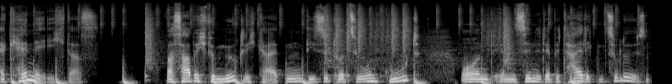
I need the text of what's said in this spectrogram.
erkenne ich das? Was habe ich für Möglichkeiten, die Situation gut und im Sinne der Beteiligten zu lösen?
